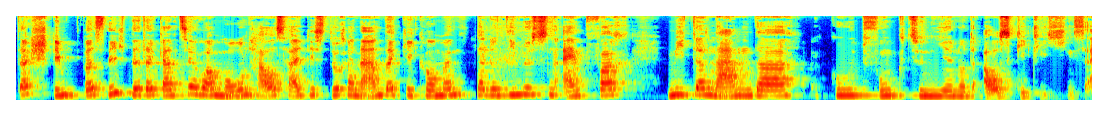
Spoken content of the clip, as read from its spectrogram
da stimmt was nicht, der ganze Hormonhaushalt ist durcheinander gekommen und die müssen einfach miteinander gut funktionieren und ausgeglichen sein.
